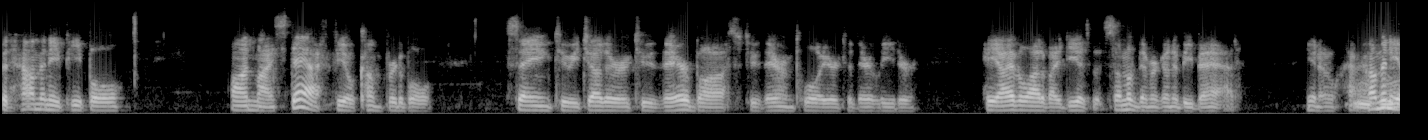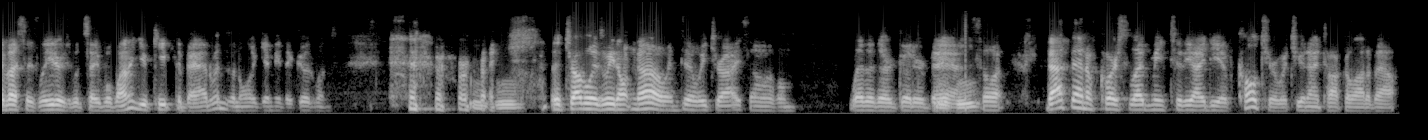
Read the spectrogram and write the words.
But how many people on my staff feel comfortable saying to each other, to their boss, to their employer, to their leader, hey, I have a lot of ideas, but some of them are going to be bad. You know, mm-hmm. how many of us as leaders would say, well, why don't you keep the bad ones and only give me the good ones? right. Mm-hmm. The trouble is we don't know until we try some of them whether they're good or bad. Mm-hmm. So that then, of course, led me to the idea of culture, which you and I talk a lot about.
